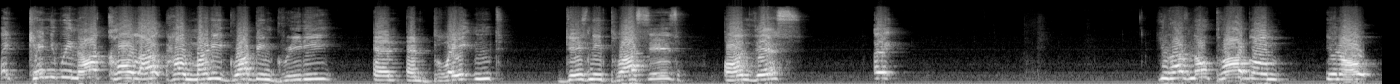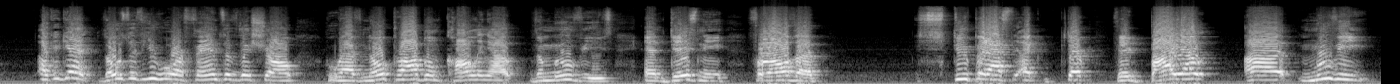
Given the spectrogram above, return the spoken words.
Like can we not call out how money grubbing greedy and and blatant Disney Plus is on this? I you have no problem, you know, like again, those of you who are fans of this show who have no problem calling out the movies and Disney for all the stupid ass like they they buy out uh, movie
